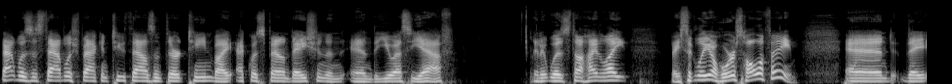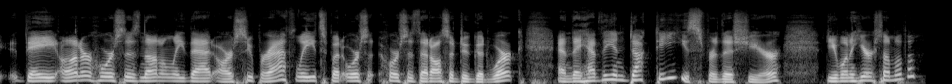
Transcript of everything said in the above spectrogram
that was established back in 2013 by Equus Foundation and, and the USEF, and it was to highlight basically a horse hall of fame. And they they honor horses not only that are super athletes but horse, horses that also do good work. And they have the inductees for this year. Do you want to hear some of them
